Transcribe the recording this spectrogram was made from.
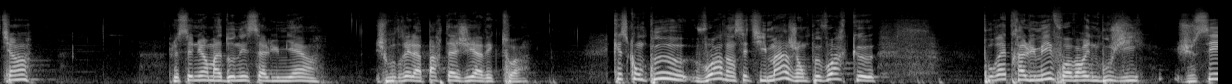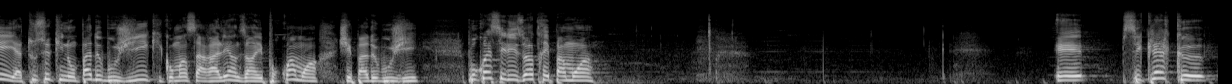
Tiens, le Seigneur m'a donné sa lumière, je voudrais la partager avec toi. Qu'est-ce qu'on peut voir dans cette image? On peut voir que pour être allumé, il faut avoir une bougie. Je sais, il y a tous ceux qui n'ont pas de bougie qui commencent à râler en disant Et pourquoi moi, j'ai pas de bougie? Pourquoi c'est les autres et pas moi? Et c'est clair que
